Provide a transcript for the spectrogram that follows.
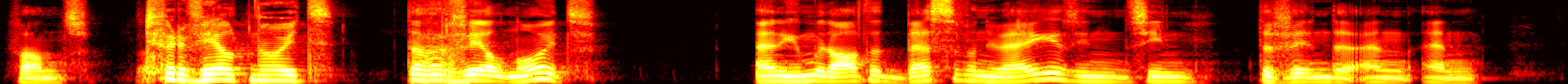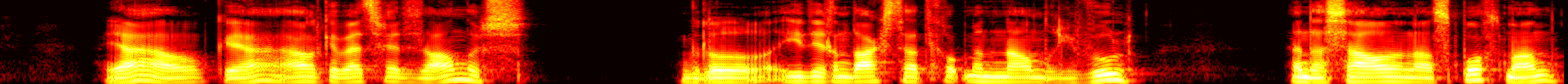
Van, het verveelt nooit. Dat verveelt nooit. En je moet altijd het beste van je eigen zien, zien te vinden. En, en ja, ook, ja, elke wedstrijd is anders. Ik bedoel, iedere dag staat je op met een ander gevoel. En dat is hetzelfde als sportman.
